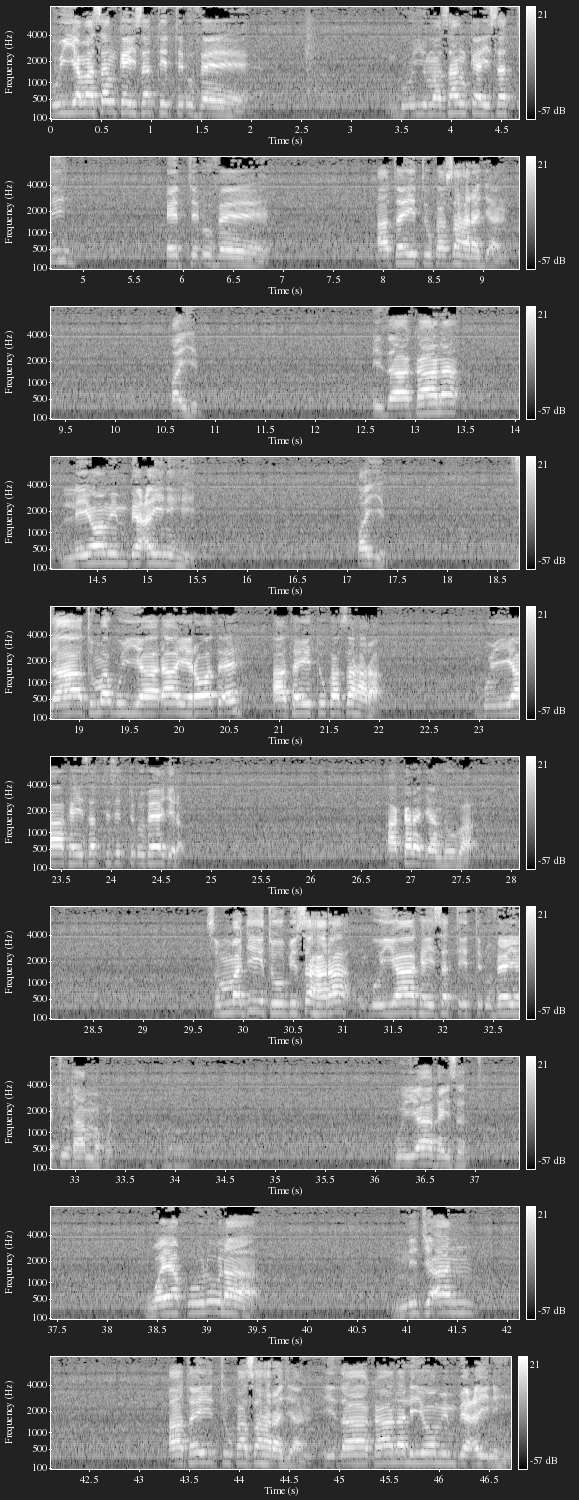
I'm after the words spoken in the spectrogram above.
guyyama san keeysatti itti dhufe guyyuma san keeysatti itti dhufe ataytuka sahara jedhan طيب إذا كان ليوم بعينه طيب zaatuma guyyaadhaa yeroo ta'e ataytuka sahara guyyaa keeysatti sitti dhufee jira akkana jedhan duuba summa ji'ituu bisahara guyyaa keeysatti itti dhufee jechuu taamma kun guyyaa keeysatti wayaquuluuna ni je'an ataytuka sahara jedhan idaa kaana liyoomin bicaynihi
